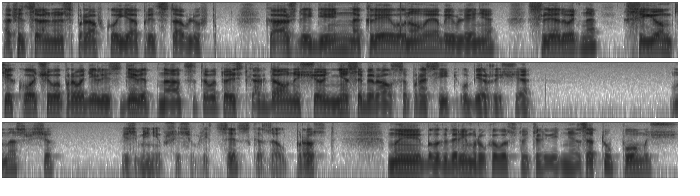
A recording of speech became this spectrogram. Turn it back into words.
официальную справку я представлю в... Каждый день наклеивал новые объявления. Следовательно, съемки Кочева проводились 19-го, то есть когда он еще не собирался просить убежища. «У нас все», — изменившись в лице, сказал Прост. «Мы благодарим руководство телевидения за ту помощь,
